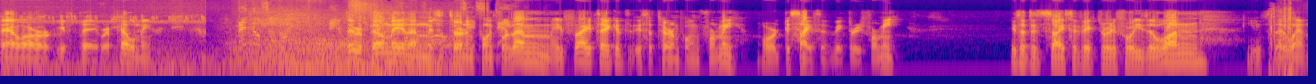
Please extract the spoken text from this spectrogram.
or if they repel me. If they repel me, then it's a turning point for them. If I take it, it's a turning point for me. Or decisive victory for me. It's a decisive victory for either one, if they win.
